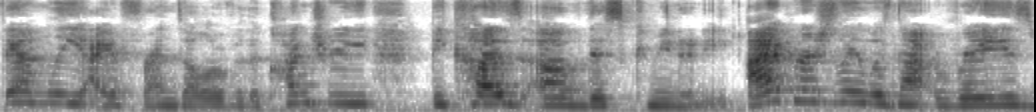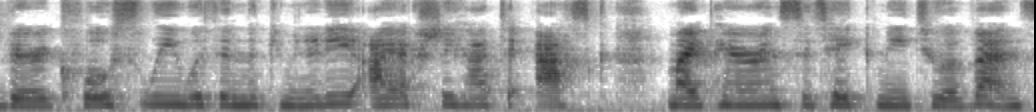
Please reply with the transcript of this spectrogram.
family. I have friends all over the country because of this community. I personally was not raised very closely within the community. I actually had to ask my parents to take me to events.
